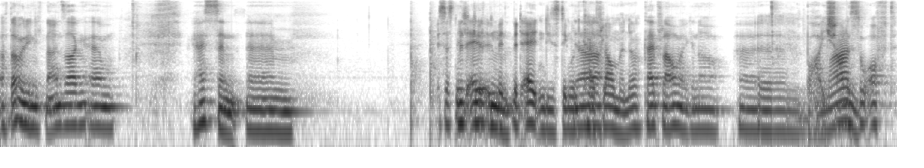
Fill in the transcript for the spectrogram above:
auch da würde ich nicht Nein sagen. Ähm, wie heißt es denn? Ähm, ist das nicht mit Elton, mit, mit Elton dieses Ding und ja, Kai Pflaume, ne? Kai Pflaume, genau. Äh, ähm, boah, ich schaue das so oft.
